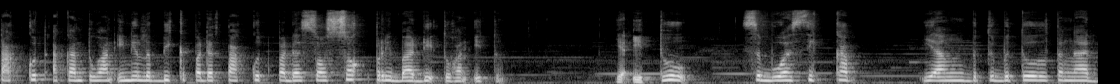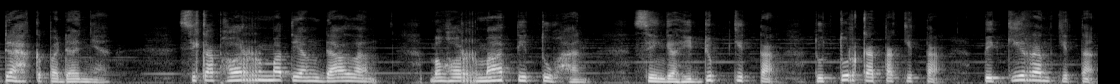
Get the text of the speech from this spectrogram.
takut akan Tuhan ini lebih kepada takut pada sosok pribadi Tuhan itu. Yaitu sebuah sikap yang betul-betul tengadah kepadanya, sikap hormat yang dalam, menghormati Tuhan, sehingga hidup kita, tutur kata kita, pikiran kita,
